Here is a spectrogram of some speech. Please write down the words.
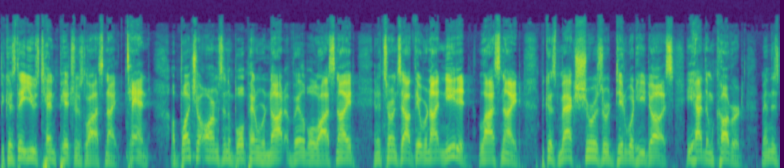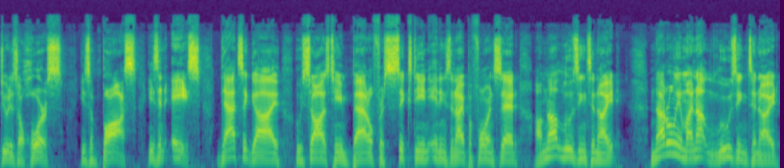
because they used 10 pitchers last night. 10. A bunch of arms in the bullpen were not available last night, and it turns out they were not needed last night because Max Scherzer did what he does. He had them covered. Man, this dude is a horse. He's a boss. He's an ace. That's a guy who saw his team battle for 16 innings the night before and said, I'm not losing tonight. Not only am I not losing tonight,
